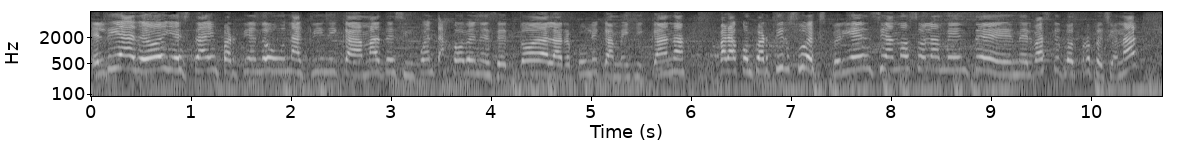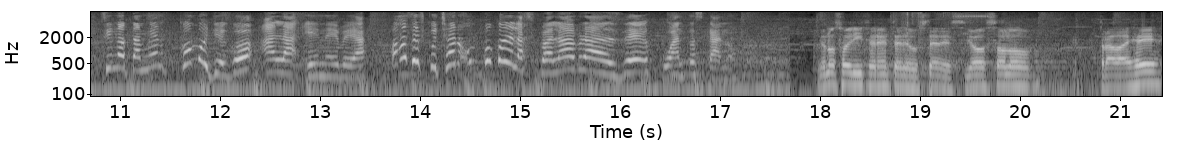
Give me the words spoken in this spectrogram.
El día de hoy está impartiendo una clínica a más de 50 jóvenes de toda la República Mexicana para compartir su experiencia, no solamente en el básquetbol profesional, sino también cómo llegó a la NBA. Vamos a escuchar un poco de las palabras de Juan Toscano. Yo no soy diferente de ustedes, yo solo trabajé,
